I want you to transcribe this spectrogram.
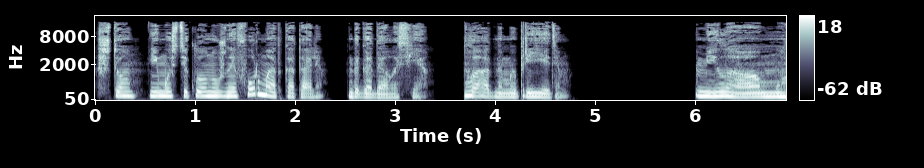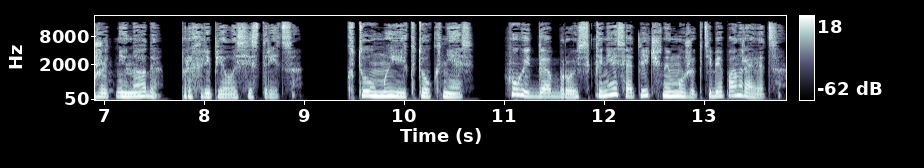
«Что, ему стекло нужной формы откатали?» — догадалась я. «Ладно, мы приедем». «Мила, а может, не надо?» — прохрипела сестрица. «Кто мы и кто князь?» «Ой, да брось, князь — отличный мужик, тебе понравится».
